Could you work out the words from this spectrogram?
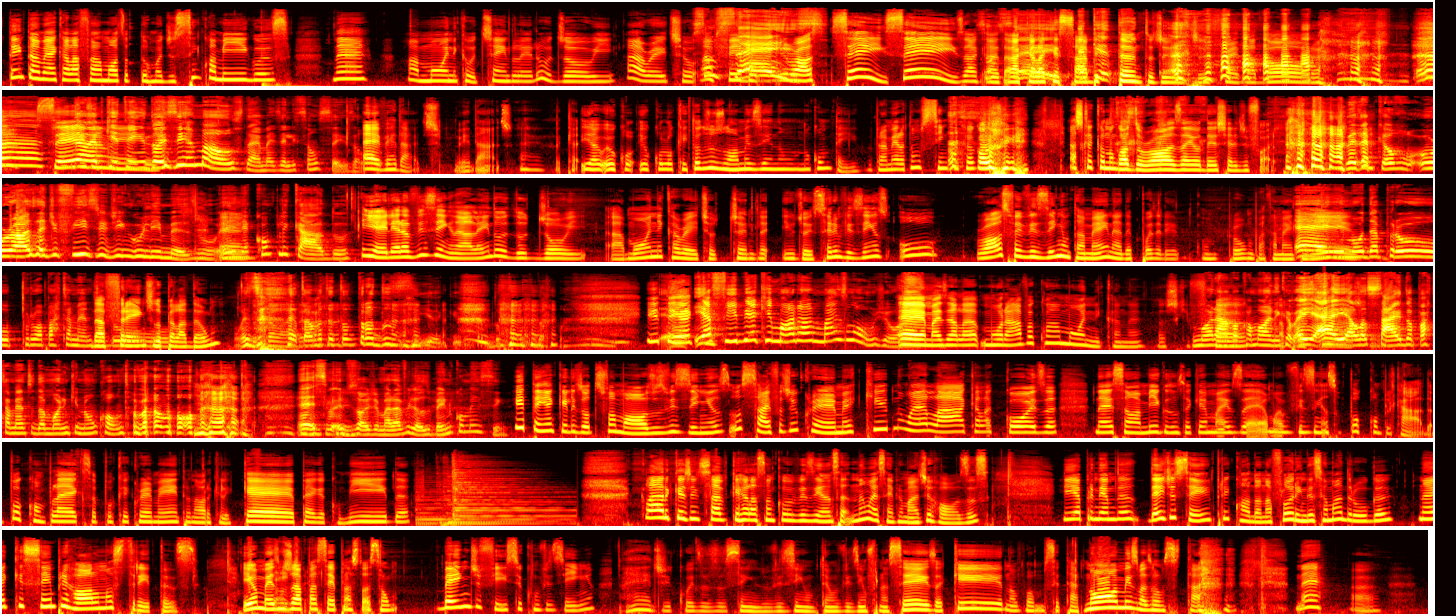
Tem também aquela famosa turma de cinco amigos, né? A Mônica, o Chandler, o Joey, a Rachel, São a Phoebe e seis! Ross. Seis, seis! A- a- aquela que seis. sabe É que- tanto de, de Fred adora. É, Seis não, é porque tem amigos. dois irmãos, né? Mas eles são seis. ao É verdade, verdade. É. E eu, eu, eu coloquei todos os nomes e não, não contei. Pra mim era tão cinco que eu coloquei. Acho que é que eu não gosto do Rosa, aí eu deixo ele de fora. Mas é porque o, o Ross é difícil de engolir mesmo. É. Ele é complicado. E ele era vizinho, né? Além do, do Joey, a Mônica, Rachel, Chandler e o Joey serem vizinhos, o Ross foi vizinho também, né? Depois ele comprou um apartamento É, ali, ele muda pro, pro apartamento da do... frente do Peladão. Eu tava tentando traduzir aqui. do Peladão. E tem É, aqui. e a Phoebe é que mora mais longe, eu acho. É, mas ela morava com a Mônica, né? Acho que Morava com a Mônica. Aí, aí ela sai do apartamento da Mônica e não conta pra Mônica. Esse episódio é maravilhoso, bem no comecinho. E tem aqueles outros famosos vizinhos, o Seifert e o Kramer, que não é lá aquela coisa, né? São amigos, não sei o que, mas é uma vizinhança um pouco complicada, um pouco complexa, porque Kramer entra na hora que ele quer, pega comida. Claro que a gente sabe que a relação com a vizinhança não é sempre mar de rosas. E aprendemos de- desde sempre com a dona Florinda e seu Madruga, né, que sempre rolam umas tretas. Eu mesmo já passei por uma situação bem difícil com o vizinho, né, de coisas assim, do vizinho, tem um vizinho francês aqui, não vamos citar nomes, mas vamos citar, né, a,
